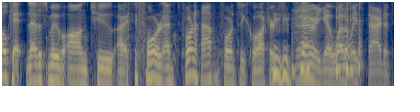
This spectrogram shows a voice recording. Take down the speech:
Okay, let us move on to our four and four and a half and four and three quarters. there we go. What have we started?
